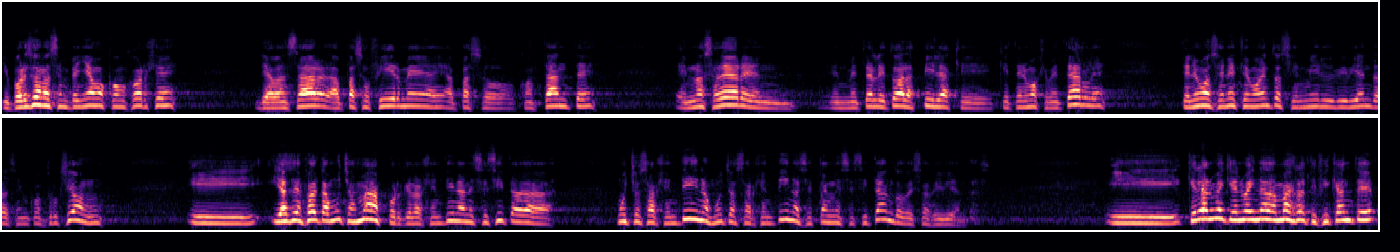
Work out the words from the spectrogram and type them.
Y por eso nos empeñamos con Jorge de avanzar a paso firme, a paso constante, en no ceder, en, meterle todas las pilas que, tenemos que meterle. Tenemos en este momento 100.000 viviendas en construcción y, y hacen falta muchas más porque la Argentina necesita Muchos argentinos, muchas argentinas están necesitando de esas viviendas. Y créanme que no hay nada más gratificante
